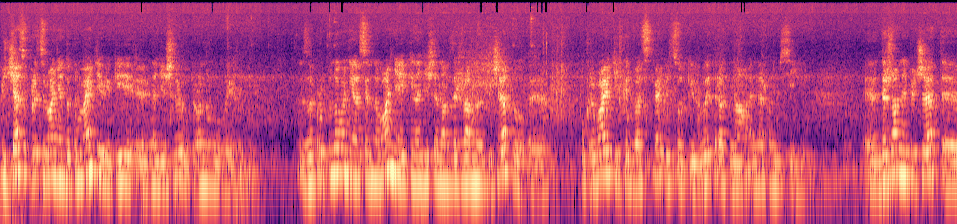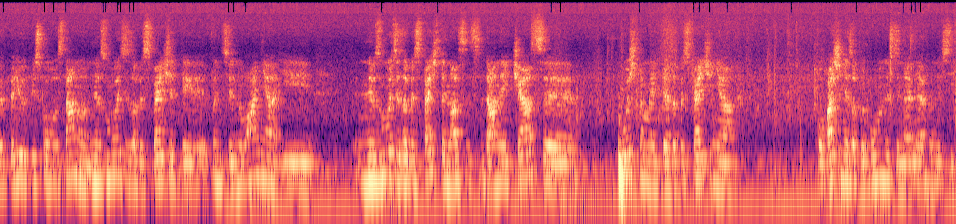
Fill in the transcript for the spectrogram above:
під час опрацювання документів, які е, надійшли в електронному вигляді. Запропоновані асигнування, які надійшли нам з державного бюджету, е, покривають тільки 25% витрат на енергоносії. Е, Державний бюджет е, в період військового стану не в змозі забезпечити функціонування і не в змозі забезпечити нас в даний час е, коштами для забезпечення погашення заборгованості на енергоносії.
